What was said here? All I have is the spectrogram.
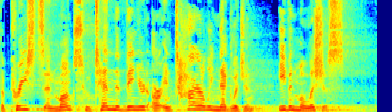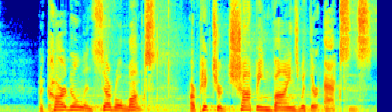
The priests and monks who tend the vineyard are entirely negligent, even malicious. A cardinal and several monks are pictured chopping vines with their axes.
